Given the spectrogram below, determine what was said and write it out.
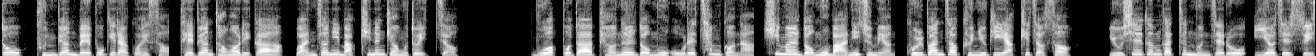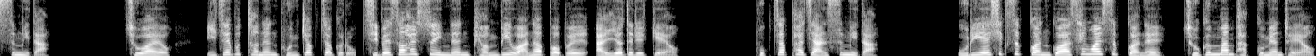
또 분변 매복이라고 해서 대변 덩어리가 완전히 막히는 경우도 있죠. 무엇보다 변을 너무 오래 참거나 힘을 너무 많이 주면 골반저 근육이 약해져서 요실금 같은 문제로 이어질 수 있습니다. 좋아요. 이제부터는 본격적으로 집에서 할 수 있는 변비 완화법을 알려드릴게요. 복잡하지 않습니다. 우리의 식습관과 생활 습관을 조금만 바꾸면 돼요.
